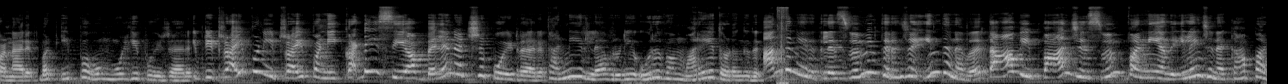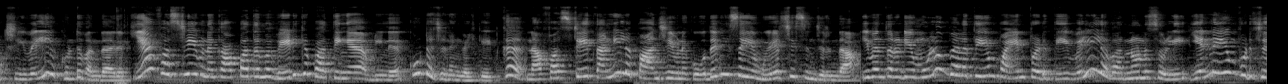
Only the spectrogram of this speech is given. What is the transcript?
பண்ணாரு. பட் இப்பவும் மூழ்கி போயிடுறாரு. இப்படி ட்ரை பண்ணி ட்ரை பண்ணி கடைசியா பெலனற்று போயிடுறாரு. தண்ணீர்ல அவருடைய உருவம் மறைய தொடங்குது. அந்த நேரத்துல ஸ்விம்மிங் தெரிஞ்ச இந்த நபர் தாவி பாஞ்சு ஸ்விம் பண்ணி அந்த இளைஞனை காப்பாற்றி வெளியே கொண்டு வந்தாரு. ஏன் ஃபர்ஸ்டே இவனை காப்பாத்தாம வேடிக்கை பார்த்தீங்க? அப்படின்னு கூட்ட ஜனங்கள் கேட்க நான் ஃபர்ஸ்டே தண்ணியில பாஞ்சு இவனுக்கு உதவி செய்ய முயற்சி செஞ்சிருந்தா இவன் தன்னுடைய முழு பலத்தையும் பயன்படுத்தி வெளியில வரணும்னு சொல்லி என்னையும் பிடிச்சு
